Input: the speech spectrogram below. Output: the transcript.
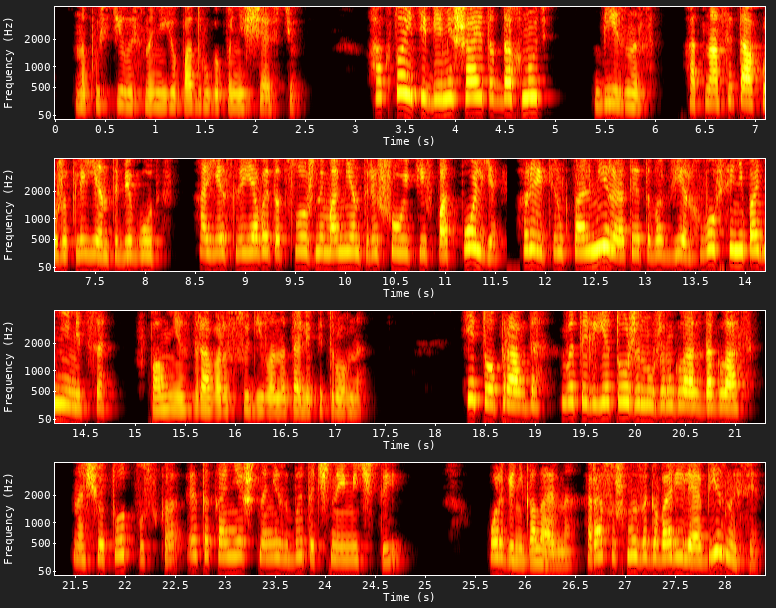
– напустилась на нее подруга по несчастью. «А кто и тебе мешает отдохнуть?» «Бизнес. От нас и так уже клиенты бегут. А если я в этот сложный момент решу уйти в подполье, рейтинг Пальмиры от этого вверх вовсе не поднимется вполне здраво рассудила Наталья Петровна. И то правда, в ателье тоже нужен глаз да глаз. Насчет отпуска – это, конечно, несбыточные мечты. Ольга Николаевна, раз уж мы заговорили о бизнесе,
